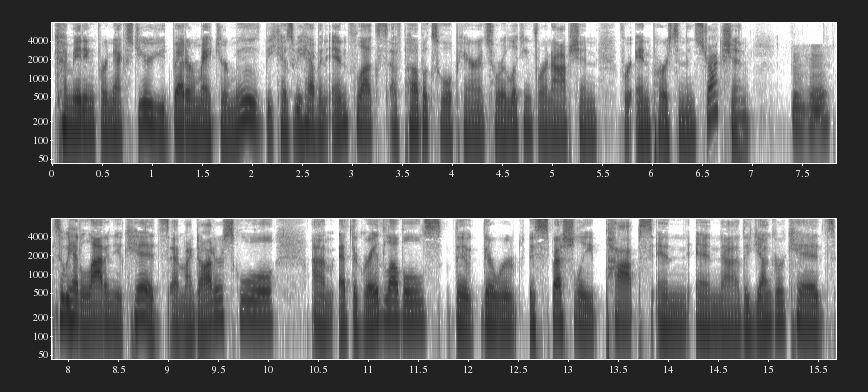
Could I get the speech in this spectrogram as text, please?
committing for next year, you'd better make your move because we have an influx of public school parents who are looking for an option for in person instruction. Mm-hmm. So we had a lot of new kids at my daughter's school. Um, at the grade levels, the, there were especially pops in in uh, the younger kids.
